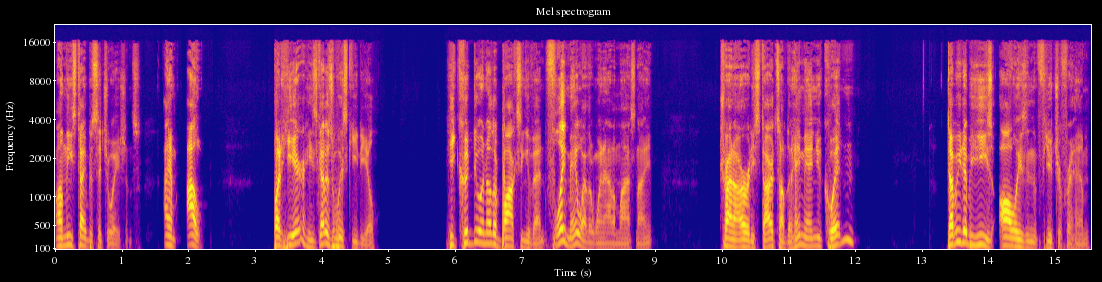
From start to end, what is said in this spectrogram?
on these type of situations. I am out. But here, he's got his whiskey deal. He could do another boxing event. Floyd Mayweather went at him last night, trying to already start something. Hey, man, you quitting? WWE is always in the future for him.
